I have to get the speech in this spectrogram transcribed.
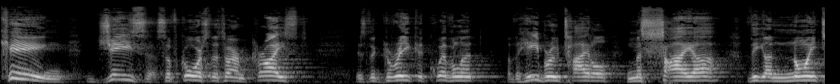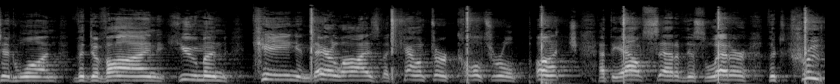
King Jesus. Of course, the term Christ is the Greek equivalent of the Hebrew title Messiah, the anointed one, the divine human king, and there lies the countercultural punch at the outset of this letter. The true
